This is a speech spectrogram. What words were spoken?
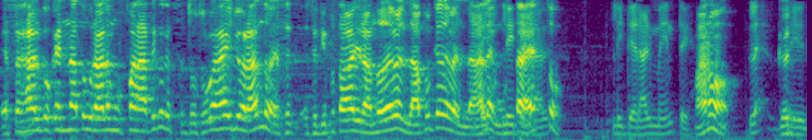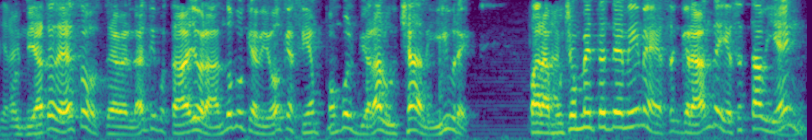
eso es algo que es natural en un fanático que si tú, tú vas ahí llorando. Ese, ese tipo estaba llorando de verdad porque de verdad le gusta Literal. esto. Literalmente. Mano, literalmente. olvídate de eso. De verdad, el tipo estaba llorando porque vio que CM Punk volvió a la lucha libre. Para Exacto. muchos mentes de mime, eso es grande y eso está bien.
